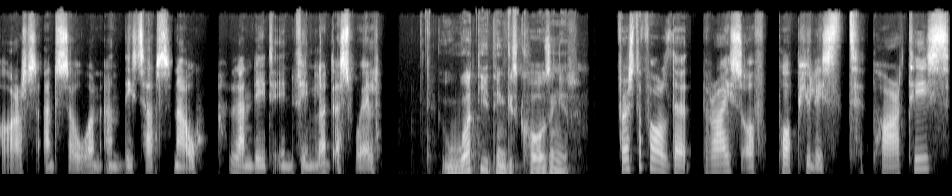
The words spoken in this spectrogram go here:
harsh and so on and this has now landed in finland as well what do you think is causing it? First of all, the, rise of populist parties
